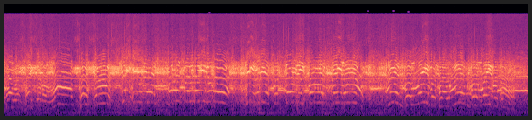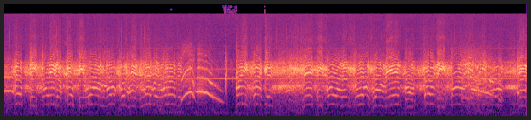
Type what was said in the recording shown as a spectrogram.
Bolin takes it a long push out. She hit it! Unbelievable! She hit it from 35 feet out! Unbelievable! Unbelievable! 53 to 51. Oakland had never led it. Three seconds. Nancy Bolin throws one in from 35 feet out. And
